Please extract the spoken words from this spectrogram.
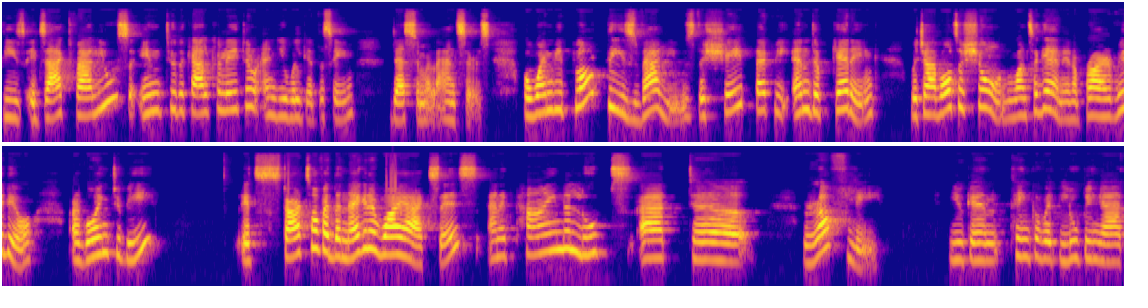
these exact values into the calculator and you will get the same decimal answers. But when we plot these values, the shape that we end up getting which I've also shown once again in a prior video, are going to be, it starts off at the negative y-axis and it kind of loops at uh, roughly, you can think of it looping at,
